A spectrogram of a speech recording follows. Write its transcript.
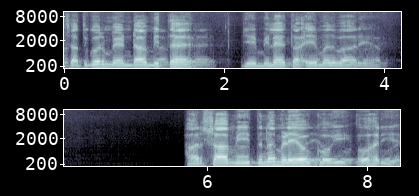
ਸਤਗੁਰ ਮੈਂਡਾ ਮਿੱਤ ਹੈ, ਜੇ ਮਿਲੇ ਤਾਂ ਇਹ ਮਨ ਵਾਰਿਆ। ਹਰਸ਼ਾ ਮੀਤ ਨਾ ਮਿਲਿਓ ਕੋਈ ਉਹ ਹਰੀਏ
